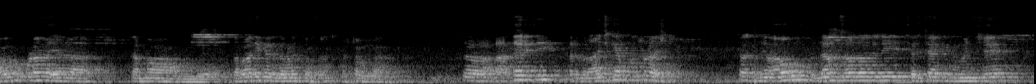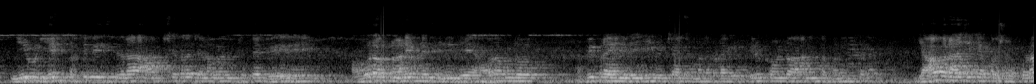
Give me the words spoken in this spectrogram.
ಅವರು ಕೂಡ ತಮ್ಮ ಒಂದು ಸರ್ವಾಧಿಕಾರಿಗಳನ್ನು ತೋರಿಸಲು ಸ್ಪಷ್ಟ ಗೊತ್ತಾಗುತ್ತೆ. ಸೊ ಅದೇ ರೀತಿ ರಾಜಕೀಯ ಪಕ್ಷಗಳು ಅಷ್ಟೇ. ಸೊ ನಾವು ವಿಧಾನಸೌಧದಲ್ಲಿ ಚರ್ಚೆ ಆಗಿದ್ದ ಮುಂಚೆ, ನೀವು ಏನು ಪ್ರತಿನಿಧಿಸಿದ್ರ, ಆ ಕ್ಷೇತ್ರ ಜನಗಳ ಜೊತೆ ಬೇರೆ ಅವರ ನಾಡಿಬಡಿ ಏನಿದೆ, ಅವರ ಒಂದು ಅಭಿಪ್ರಾಯ ಏನಿದೆ, ಈ ವಿಚಾರ ಸಂಬಂಧಗಳಾಗಿ ತಿಳ್ಕೊಂಡು ಆನಂತರ ಬಂದಿರ್ತಾರೆ ಯಾವ ರಾಜಕೀಯ ಪಕ್ಷವು ಕೂಡ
